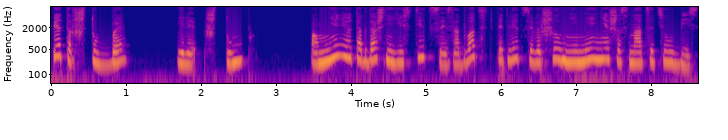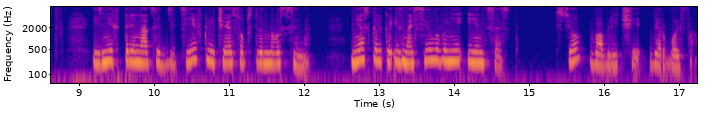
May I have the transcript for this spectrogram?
Петр Штуббе или Штумп, по мнению тогдашней юстиции, за 25 лет совершил не менее 16 убийств, из них 13 детей, включая собственного сына несколько изнасилований и инцест. Все в обличии Вервольфа.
